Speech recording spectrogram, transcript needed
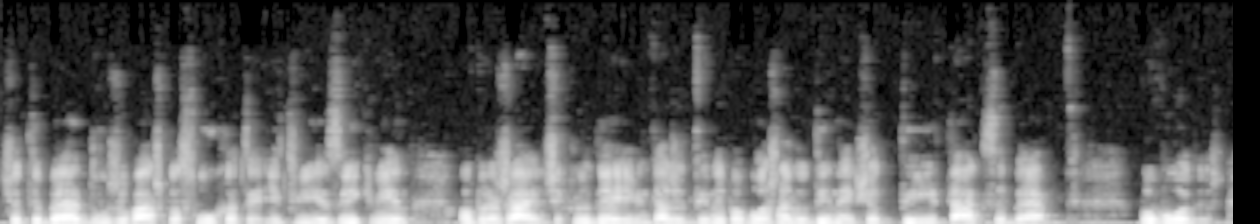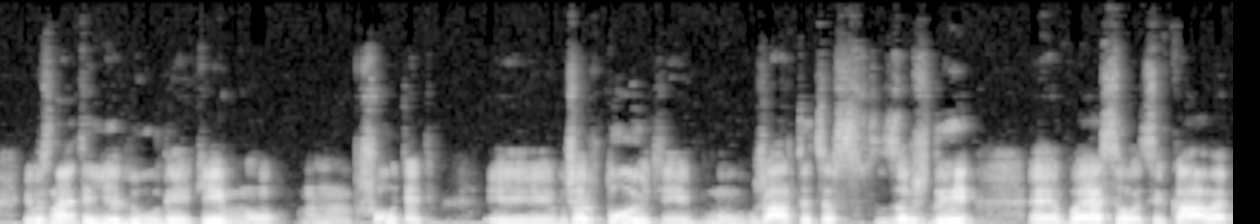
що тебе дуже важко слухати, і твій язик він ображає інших людей. І він каже, ти не побожна людина, якщо ти так себе поводиш. І ви знаєте, є люди, які ну, шутять і жартують, і ну, жарти це завжди е, весело, цікаве.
